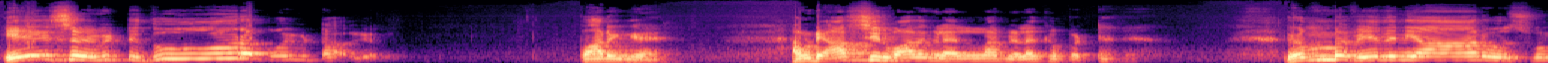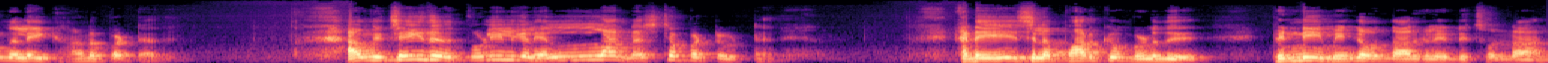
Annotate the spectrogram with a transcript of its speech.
இயேசுவை விட்டு தூர போய்விட்டார்கள். பாருங்க அவருடைய ஆசீர்வாதங்கள் எல்லாம் இழக்கப்பட்டது. ரொம்ப வேதனையான ஒரு சூழ்நிலை காணப்பட்டது. அவங்க செய்த தொழில்கள் எல்லாம் நஷ்டப்பட்டு விட்டது. கடைசியில் பார்க்கும் பொழுது பெண்ணியும் எங்க வந்தார்கள் என்று சொன்னால்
